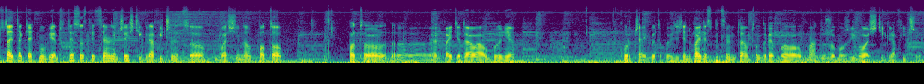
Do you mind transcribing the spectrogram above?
tutaj tak jak mówiłem, tutaj są specjalne części graficzne, co właśnie no po to, po to e, Nvidia dała ogólnie kurczę, jakby to powiedzieć, Nvidia specjalnie dała tą grę, bo ma dużo możliwości graficznych.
